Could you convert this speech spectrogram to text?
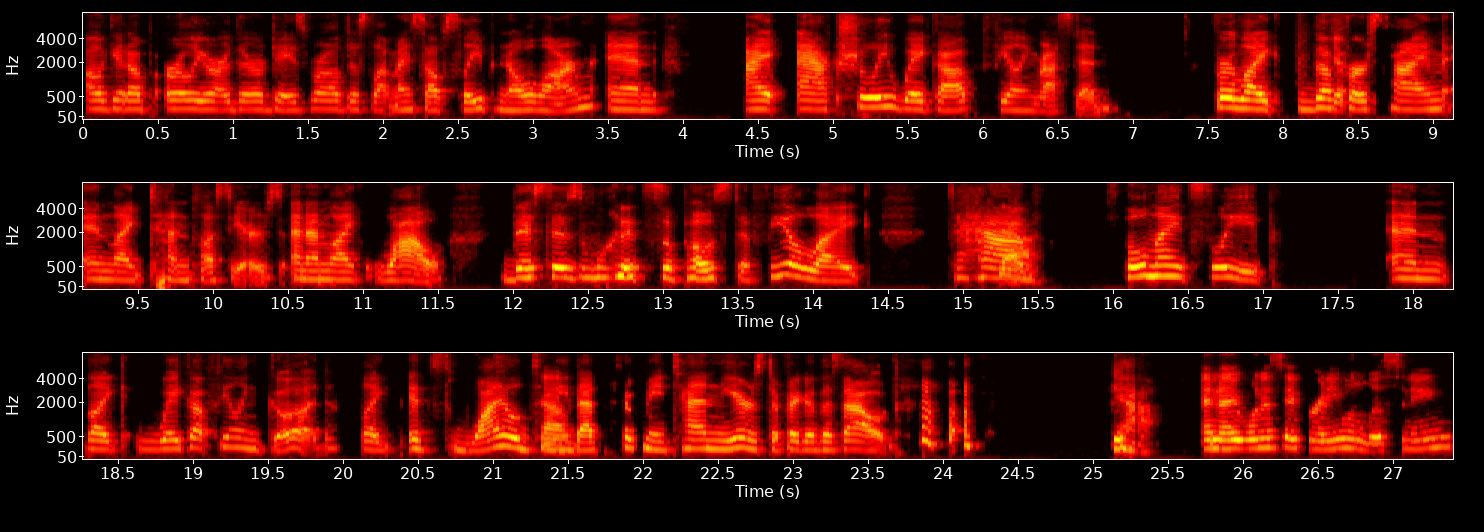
I'll get up earlier. There are days where I'll just let myself sleep, no alarm. And I actually wake up feeling rested for like the Yep. first time in like 10 plus years. And I'm like, wow, this is what it's supposed to feel like to have full night's sleep and like wake up feeling good. Like it's wild to Yeah. me that it took me 10 years to figure this out. Yeah. And I want to say for anyone listening,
